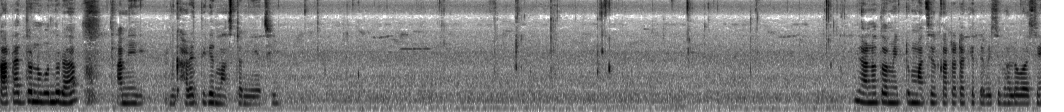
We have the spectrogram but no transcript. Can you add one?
কাটার জন্য বন্ধুরা, আমি ঘাড়ের দিকের মাছটা নিয়েছি। জানো তো, আমি একটু মাছের কাঁটাটা খেতে বেশি ভালোবাসি।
